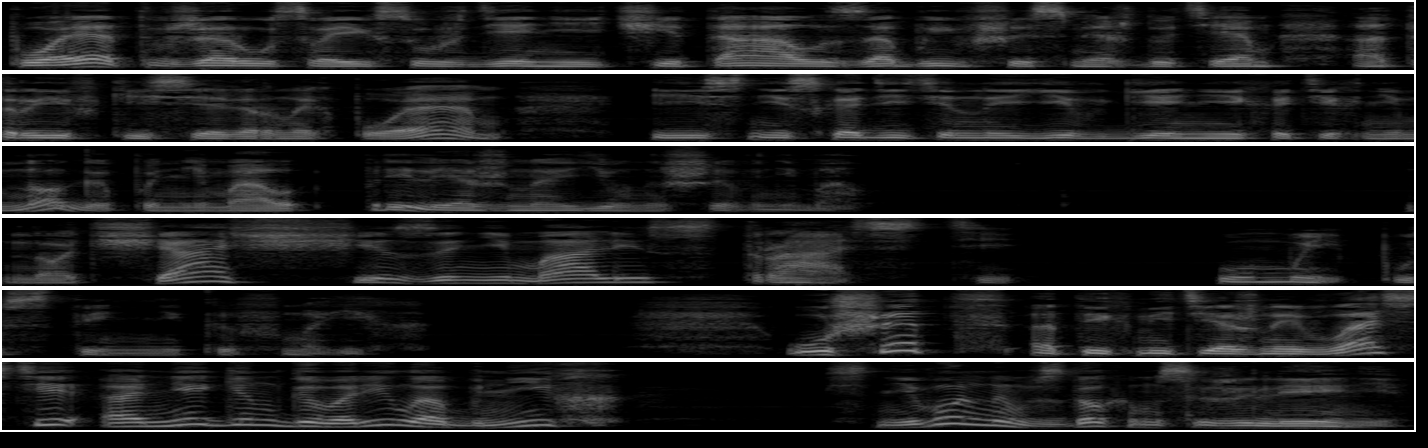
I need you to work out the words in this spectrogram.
Поэт в жару своих суждений читал, забывшись между тем отрывки северных поэм, и снисходительный Евгений хоть их немного понимал, прилежно юноша внимал. Но чаще занимали страсти умы пустынников моих. Ушед от их мятежной власти, Онегин говорил об них с невольным вздохом сожаления.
